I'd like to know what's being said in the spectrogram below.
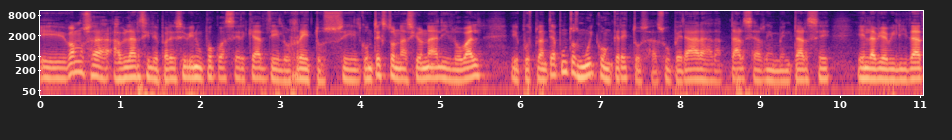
Eh, vamos a hablar, si le parece bien, un poco acerca de los retos. El contexto nacional y global eh, pues plantea puntos muy concretos a superar, a adaptarse, a reinventarse en la viabilidad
